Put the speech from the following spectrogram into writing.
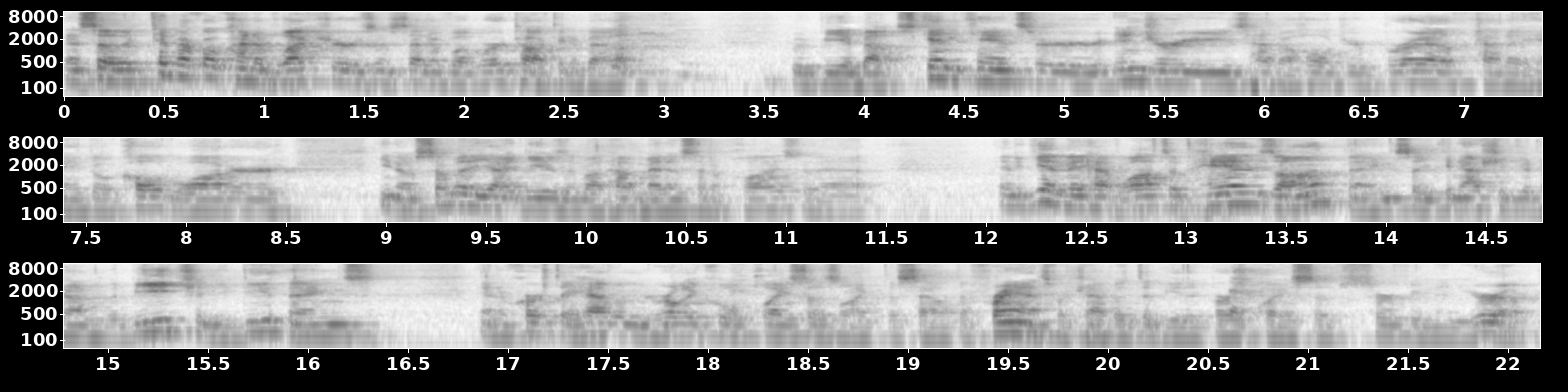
And so the typical kind of lectures, instead of what we're talking about, would be about skin cancer, injuries, how to hold your breath, how to handle cold water, you know, some of the ideas about how medicine applies to that. And again, they have lots of hands-on things, so you can actually go down to the beach and you do things. And of course, they have them in really cool places like the south of France, which happens to be the birthplace of surfing in Europe.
